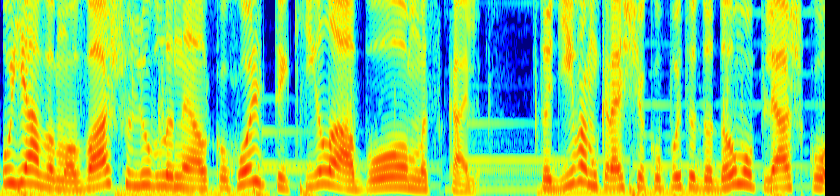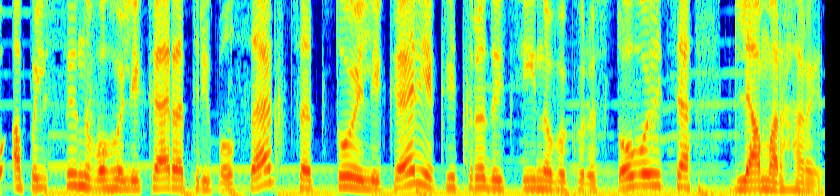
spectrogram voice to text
Уявимо ваш улюблений алкоголь, текіла або мескаль. Тоді вам краще купити додому пляшку апельсинового лікера Triple Sec. Це той лікер, який традиційно використовується для маргарит.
